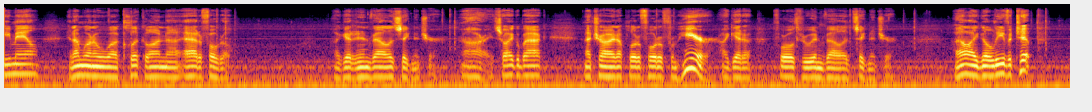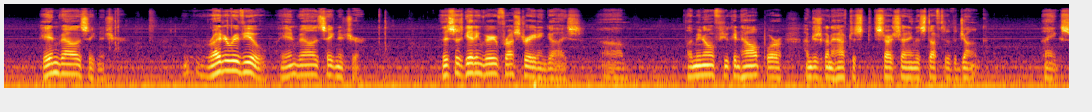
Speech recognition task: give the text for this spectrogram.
email and I'm going to uh, click on uh, add a photo. I get an invalid signature. Alright, so I go back and I try to upload a photo from here. I get a follow through invalid signature. Well, I go leave a tip. Invalid signature. Write a review. Invalid signature. This is getting very frustrating, guys. Um, let me know if you can help, or I'm just going to have to st start sending this stuff to the junk. Thanks.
